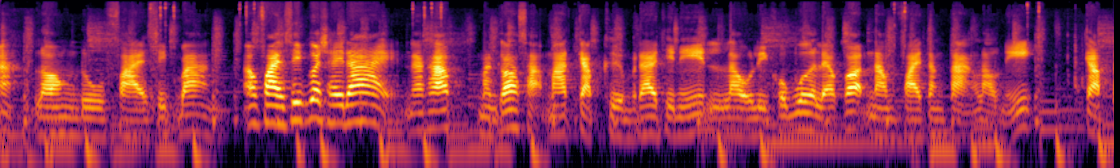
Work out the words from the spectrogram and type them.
อะลองดูไฟล์ซิปบ้าง เอาไฟล์ซิปก็ใช้ได้นะครับ มันก็สามารถกลับคืนมาได้ทีนี้เรา recover แล้วก็นำไฟล์ต่างๆ เหล่านี้ กลับไป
